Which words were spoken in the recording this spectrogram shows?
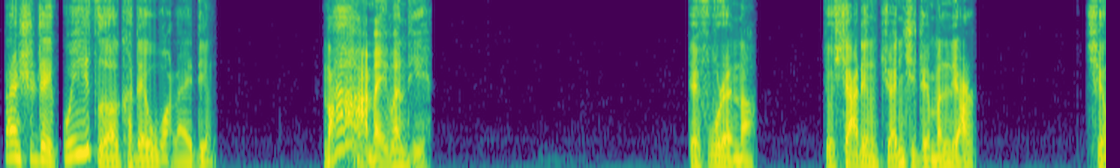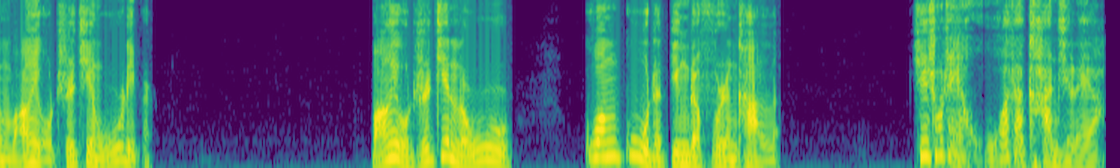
但是这规则可得我来定，那没问题。这夫人呢，就下令卷起这门帘儿请王有直进屋里边。王有直进了屋，光顾着盯着夫人看了，心说这活的看起来呀，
